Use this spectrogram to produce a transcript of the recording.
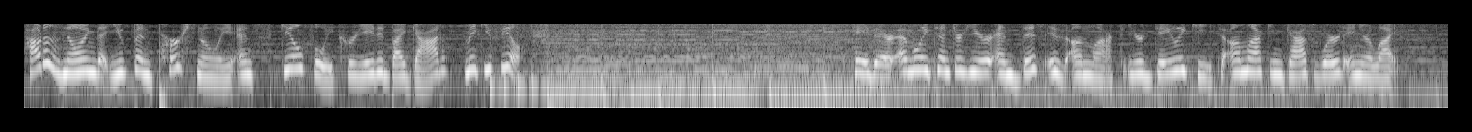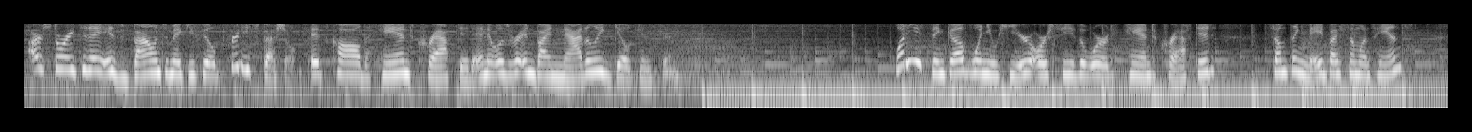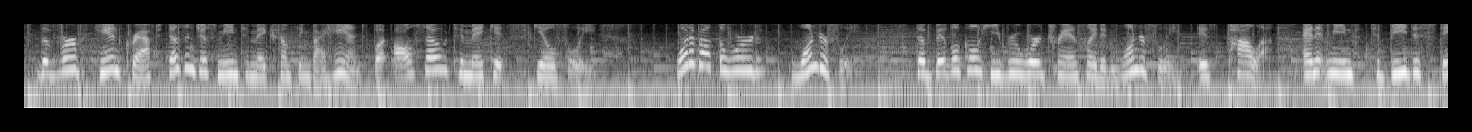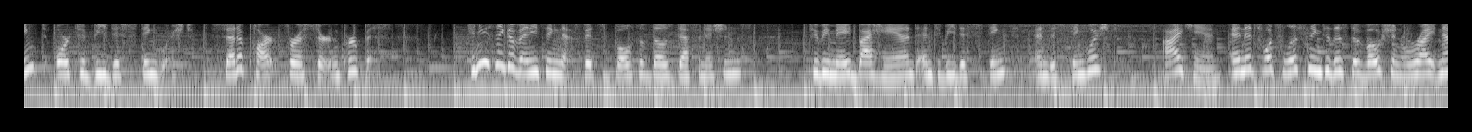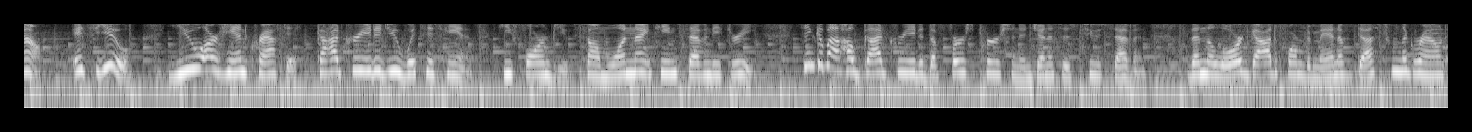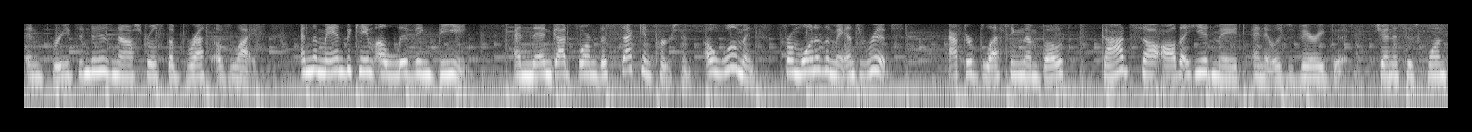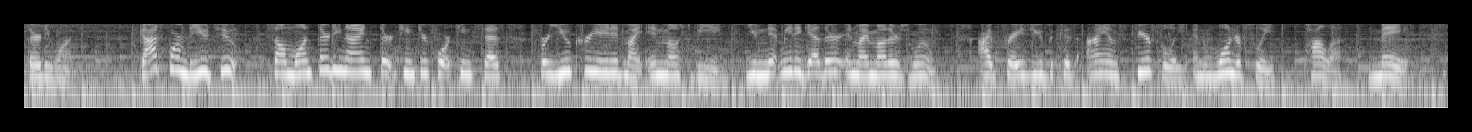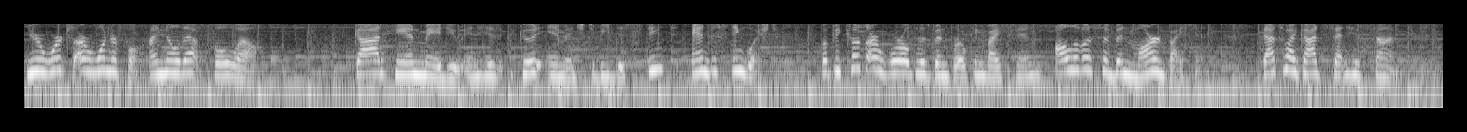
How does knowing that you've been personally and skillfully created by God make you feel? Hey there, Emily Tenter here, and this is Unlocked, your daily key to unlocking God's Word in your life. Our story today is bound to make you feel pretty special. It's called Handcrafted, and it was written by Natalie Gilkinson. What do you think of when you hear or see the word handcrafted? Something made by someone's hands? The verb handcraft doesn't just mean to make something by hand, but also to make it skillfully. What about the word wonderfully? The biblical Hebrew word translated wonderfully is pala, and it means to be distinct or to be distinguished, set apart for a certain purpose. Can you think of anything that fits both of those definitions? To be made by hand and to be distinct and distinguished? I can, and it's what's listening to this devotion right now. It's you. You are handcrafted. God created you with his hands. He formed you. Psalm 119:73. Think about how God created the first person in Genesis 2 7. Then the Lord God formed a man of dust from the ground and breathed into his nostrils the breath of life. And the man became a living being. And then God formed the second person, a woman, from one of the man's ribs. After blessing them both, God saw all that he had made and it was very good. Genesis 1:31. God formed you too. Psalm 139, 13 through 14 says, For you created my inmost being. You knit me together in my mother's womb. I praise you because I am fearfully and wonderfully, Pala, made. Your works are wonderful. I know that full well. God handmade you in his good image to be distinct and distinguished. But because our world has been broken by sin, all of us have been marred by sin. That's why God sent his son.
